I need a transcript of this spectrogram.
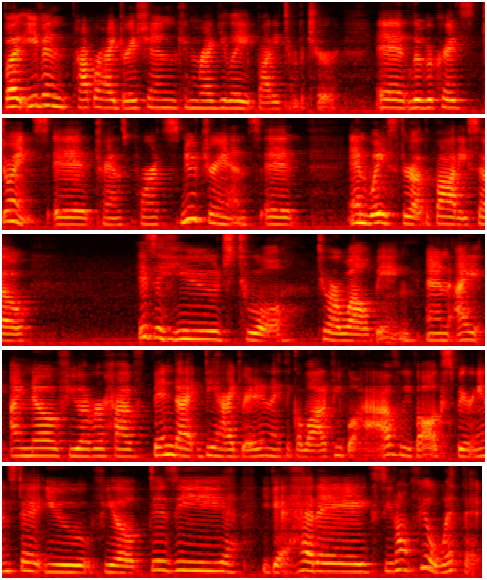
but even proper hydration can regulate body temperature. It lubricates joints it transports nutrients it and waste throughout the body. So it's a huge tool to our well-being. And i i know if you ever have been di- dehydrated and i think a lot of people have we've all experienced it you feel dizzy you get headaches you don't feel with it.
